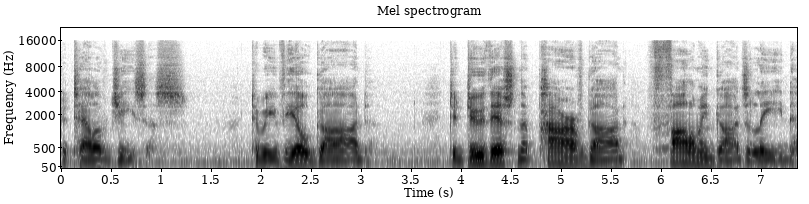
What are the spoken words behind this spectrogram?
to tell of Jesus, to reveal God, to do this in the power of God, following God's lead,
